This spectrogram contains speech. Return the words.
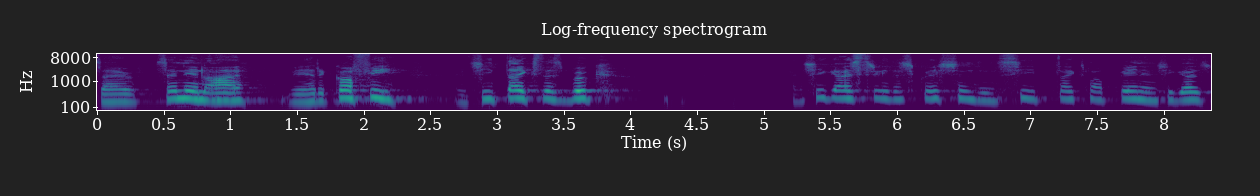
so Cindy and I, we had a coffee, and she takes this book, and she goes through these questions, and she takes my pen, and she goes,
